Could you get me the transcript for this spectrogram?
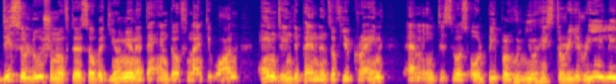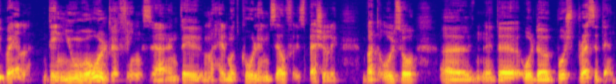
dissolution of the Soviet Union at the end of 91, and independence of Ukraine. I mean, this was all people who knew history really well. They knew all the things, uh, and they, Helmut Kohl himself especially, but also uh, the older Bush president.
